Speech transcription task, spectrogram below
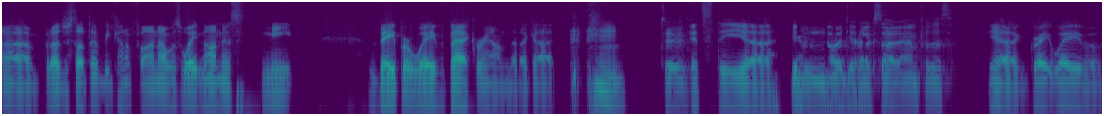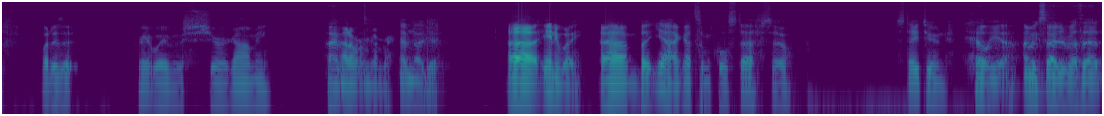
Uh, but I just thought that'd be kind of fun. I was waiting on this neat vaporwave background that I got. Dude, it's the uh, you have no idea how excited I am for this. Yeah, Great Wave of what is it? Great Wave of Shirogami. I, I don't remember. I have no idea. Uh, anyway, uh, but yeah, I got some cool stuff. So stay tuned. Hell yeah, I'm excited about that,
